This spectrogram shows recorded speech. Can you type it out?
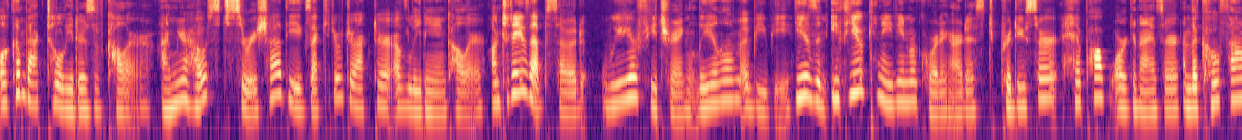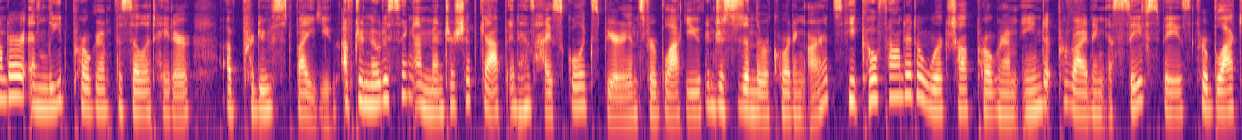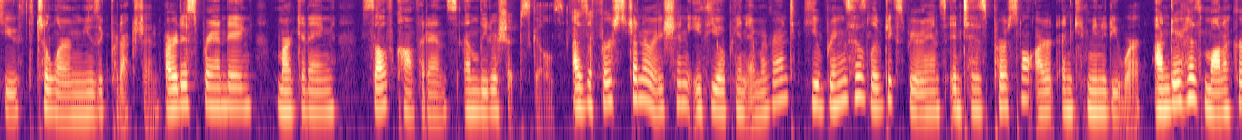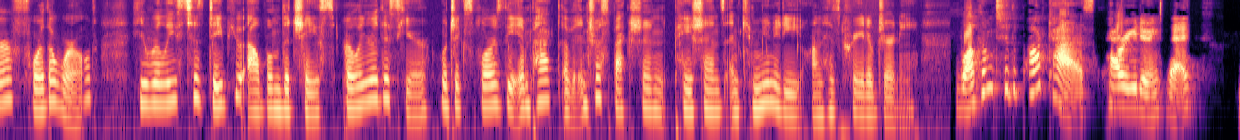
Welcome back to Leaders of Color. I'm your host, Sarisha, the Executive Director of Leading in Color. On today's episode, we are featuring Lialim Abibi. He is an Ethio Canadian recording artist, producer, hip hop organizer, and the co founder and lead program facilitator of Produced by Youth. After noticing a mentorship gap in his high school experience for Black youth interested in the recording arts, he co founded a workshop program aimed at providing a safe space for Black youth to learn music production, artist branding, marketing, self confidence, and leadership skills. As a first generation Ethiopian immigrant, he brings his lived experience into his personal art and community work. Under his moniker For the World, he released his debut album, The Chase, earlier this year, which explores the impact of introspection, patience, and community on his creative journey. Welcome to the podcast. How are you doing today?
